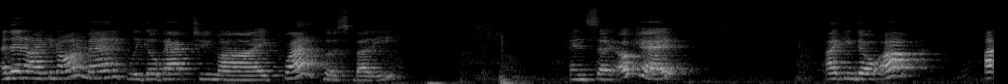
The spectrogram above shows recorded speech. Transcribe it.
And then I can automatically go back to my platypus buddy and say, okay, I can go up. I,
